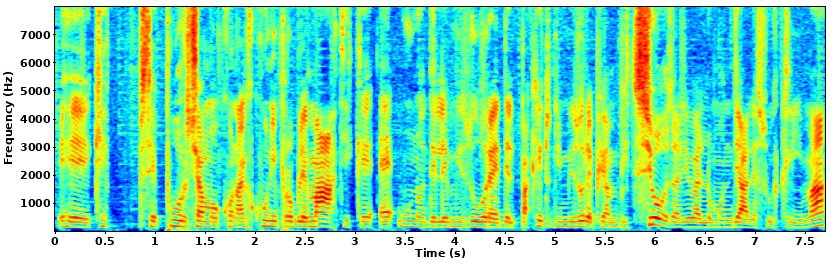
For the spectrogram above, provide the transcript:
eh, che seppur diciamo, con alcune problematiche, è una delle misure del pacchetto di misure più ambiziose a livello mondiale sul clima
